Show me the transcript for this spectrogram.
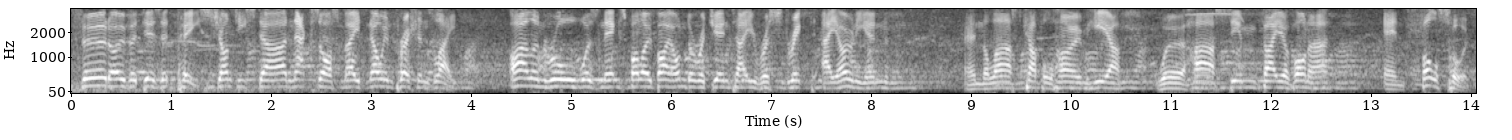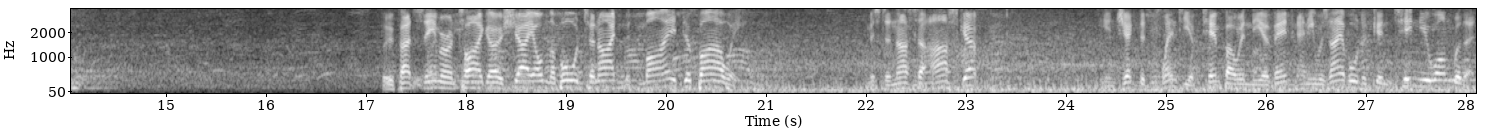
Third over Desert Peace. Shanti Star, Naxos made no impressions late. Island Rule was next, followed by Onda Regente, Restrict, Aeonian. And the last couple home here were Ha Sim, Bay of Honor, and Falsehood. Bhupat Seemar and Tadhg O'Shea on the board tonight with My Dubawi. Mr. Nasser Asker he injected plenty of tempo in the event and he was able to continue on with it.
